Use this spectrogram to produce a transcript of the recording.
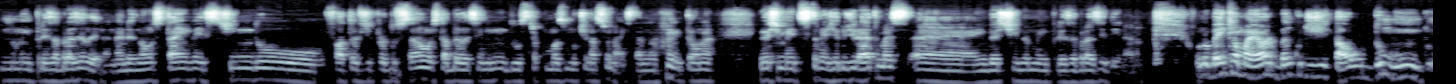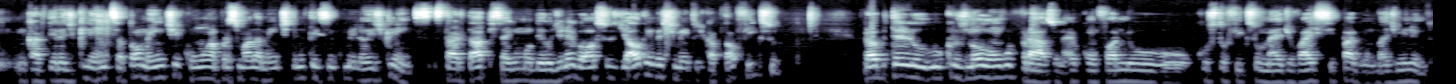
numa empresa brasileira. Né? Ele não está investindo fatores de produção, estabelecendo uma indústria como as multinacionais. Tá? Então, né, investimento estrangeiro direto, mas é, investindo numa empresa brasileira. Né? O Nubank é o maior banco digital do mundo em carteira de clientes atualmente, com aproximadamente 35 milhões de clientes. Startup segue um modelo de negócios de alto investimento de capital fixo para obter lucros no longo prazo, né, conforme o custo fixo médio vai se pagando, vai diminuindo.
